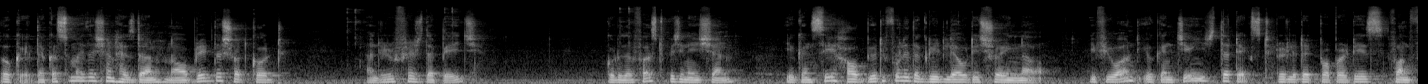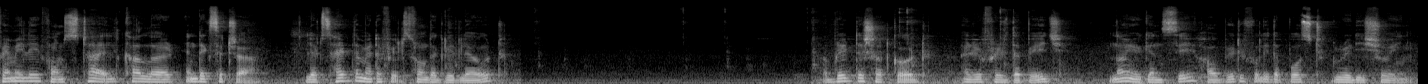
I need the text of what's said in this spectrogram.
Okay, the customization has done. Now update the shortcode and refresh the page. Go to the first pagination. You can see how beautifully the grid layout is showing now. If you want, you can change the text related properties, font family, font style, color, and etc. Let's hide the meta fields from the grid layout. Update the shortcode and refresh the page. Now you can see how beautifully the post grid is showing.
